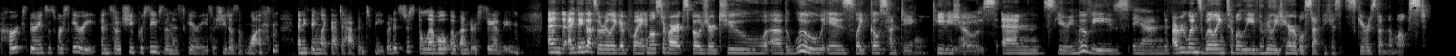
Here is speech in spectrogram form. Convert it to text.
her experiences were scary and so she perceives them as scary so she doesn't want anything like that to happen to me but it's just a level of understanding. And i think that's a really good point. Most of our exposure to uh, the woo is like ghost hunting tv yeah. shows and scary movies and everyone's willing to believe the really terrible stuff because it scares them the most.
